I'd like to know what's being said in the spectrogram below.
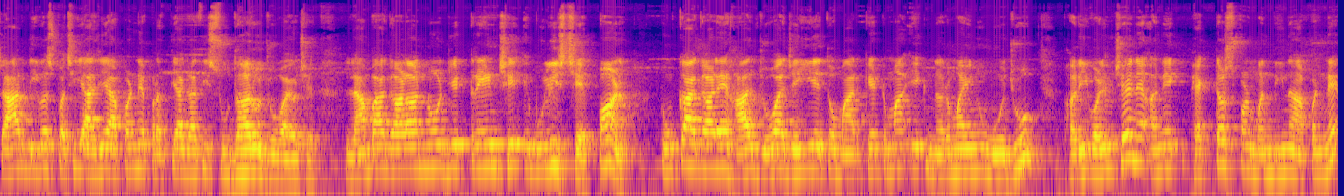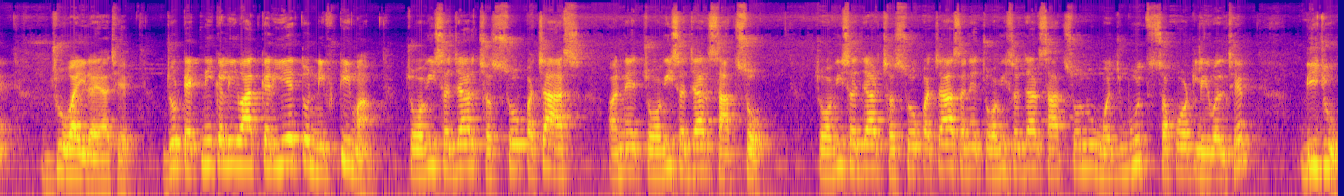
ચાર દિવસ પછી આજે આપણને પ્રત્યાઘાતી સુધારો જોવાયો છે. લાંબા ગાળાનો જે ટ્રેન્ડ છે એ બુલિશ છે, પણ ટૂંકા ગાળે હાલ જોવા જઈએ તો માર્કેટમાં એક નરમાઈનું મોજું ફરી વળ્યું છે અને અનેક ફેક્ટર્સ પણ મંદીના આપણને જોવાઈ રહ્યા છે. જો ટેકનિકલી વાત કરીએ તો નિફ્ટીમાં ચોવીસ હજાર છસો પચાસ અને ચોવીસ હજાર સાતસો ચોવીસ હજાર છસો પચાસ અને ચોવીસ હજાર સાતસોનું મજબૂત સપોર્ટ લેવલ છે. બીજું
